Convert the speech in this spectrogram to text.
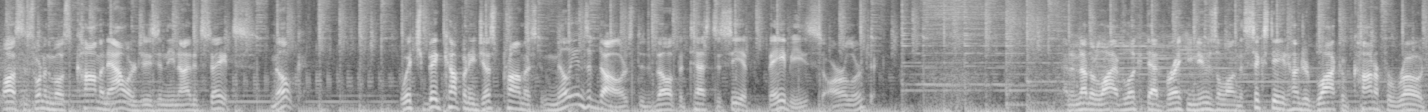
Plus, it's one of the most common allergies in the United States milk. Which big company just promised millions of dollars to develop a test to see if babies are allergic? And another live look at that breaking news along the 6800 block of Conifer Road.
